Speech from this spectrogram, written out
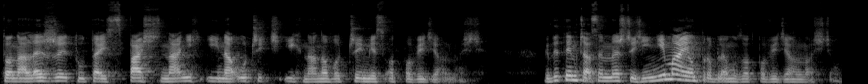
to należy tutaj spaść na nich i nauczyć ich na nowo, czym jest odpowiedzialność. Gdy tymczasem mężczyźni nie mają problemu z odpowiedzialnością.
